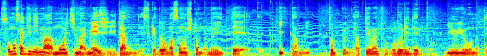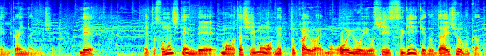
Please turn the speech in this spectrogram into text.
その先にまあもう1枚明治いたんですけど、まあ、その人も抜いてあのトップにあっという間に躍り出るというような展開になりましたと。でえっと、その時点で、まあ、私もネット界隈も「おいおい吉井すげえけど大丈夫か」と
